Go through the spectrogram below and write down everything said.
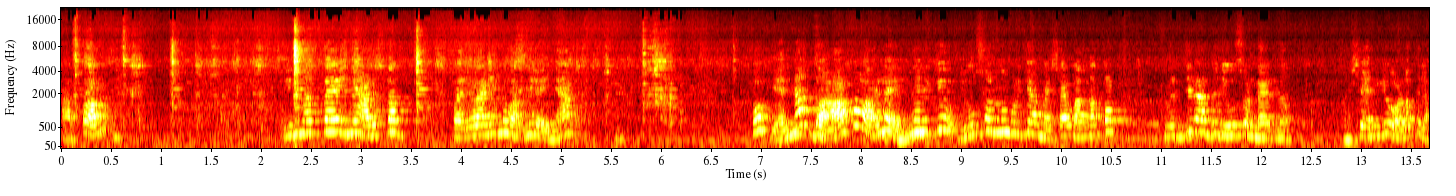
അപ്പം ഇന്നത്തെ ഇനി അടുത്ത പരിപാടി എന്ന് പറഞ്ഞു കഴിഞ്ഞാൽ ഓ എന്നാ ദാഹം അല്ലേ? ഇന്ന് എനിക്ക് ജ്യൂസ് ഒന്നും കുടിക്കാൻ പക്ഷെ വന്നപ്പം ഫ്രിഡ്ജിനകത്ത് ജ്യൂസ് ഉണ്ടായിരുന്നു. പക്ഷെ എനിക്ക് കൊള്ളത്തില്ല.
